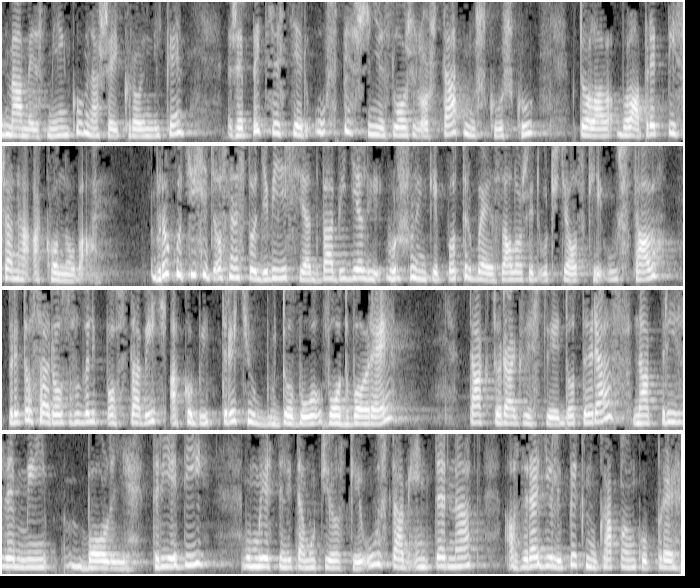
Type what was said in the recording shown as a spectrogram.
máme zmienku v našej krojnike, že 5 sestier úspešne zložilo štátnu skúšku, ktorá bola predpísaná ako nová. V roku 1892 videli Uršulinky potrebuje založiť učiteľský ústav, preto sa rozhodli postaviť akoby tretiu budovu vo dvore, tá, ktorá existuje doteraz. Na prízemí boli triedy, umiestnili tam učiteľský ústav, internát a zradili peknú kaplnku pre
